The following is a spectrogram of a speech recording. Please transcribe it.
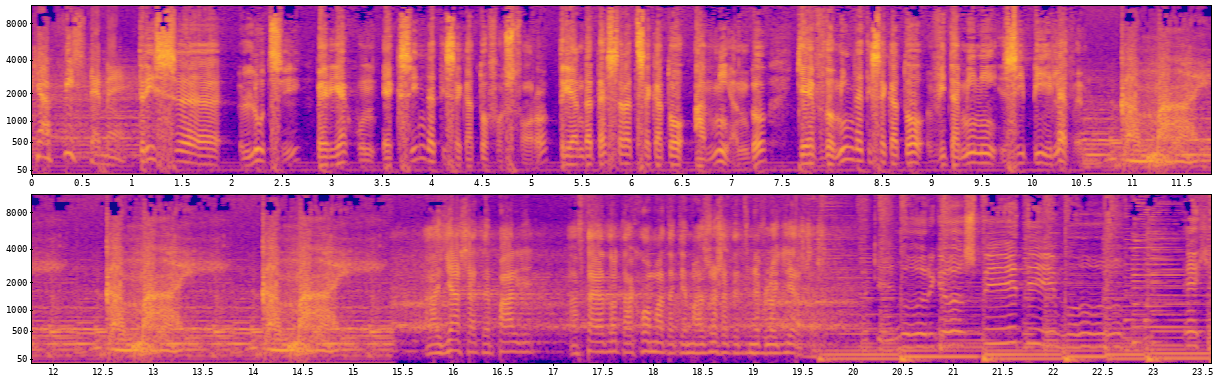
και αφήστε με. Τρεις ε, λούτσι περιέχουν 60% φωσφόρο, 34% αμίαντο και 70% βιταμίνη ZP11. Καμάι, καμάι, καμάι. Αγιάσατε πάλι αυτά εδώ τα χώματα και μαζώσατε την ευλογία σας. Το καινούριο σπίτι μου έχει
